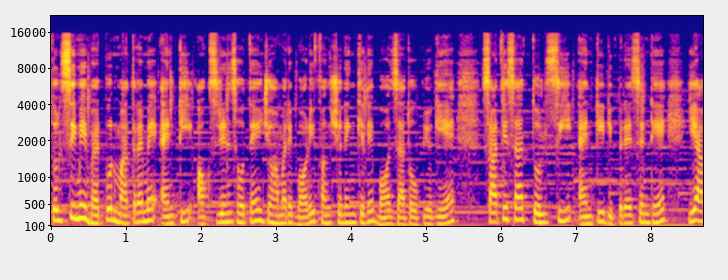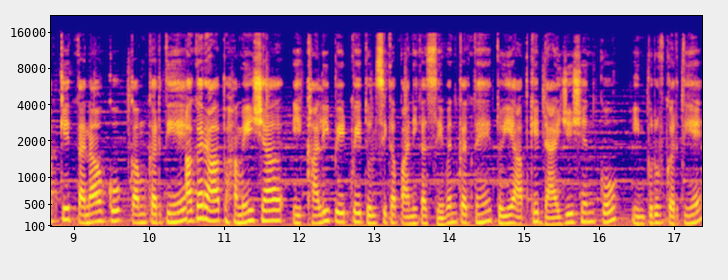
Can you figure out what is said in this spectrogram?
तुलसी में भरपूर मात्रा में एंटीऑक्सीडेंट्स होते हैं, जो हमारे बॉडी फंक्शनिंग के लिए बहुत ज़्यादा उपयोगी है। साथ ही साथ तुलसी एंटी डिप्रेसेंट है, ये आपके तनाव को कम करती है। अगर आप हमेशा एक खाली पेट पे तुलसी का पानी का सेवन करते हैं तो ये आपके डाइजेशन को इम्प्रूव करती है।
